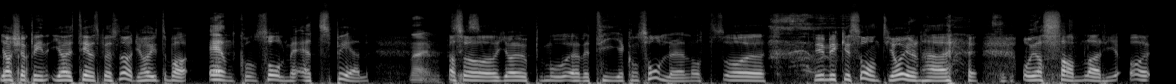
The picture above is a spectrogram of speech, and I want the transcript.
Jag, köper in, jag är tv-spelsnörd. Jag har ju inte bara en konsol med ett spel. Nej. Alltså jag är uppe mot över tio konsoler eller något. Så eh, det är mycket sånt. Jag är den här och jag samlar. Jag,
